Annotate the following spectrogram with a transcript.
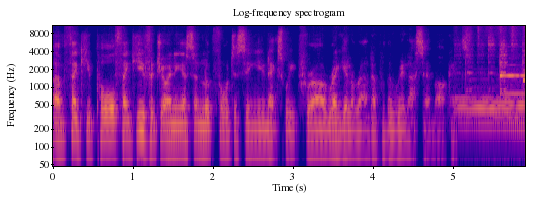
Um, thank you Paul. Thank you for joining us and look forward to seeing you next week for our regular roundup of the real asset markets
